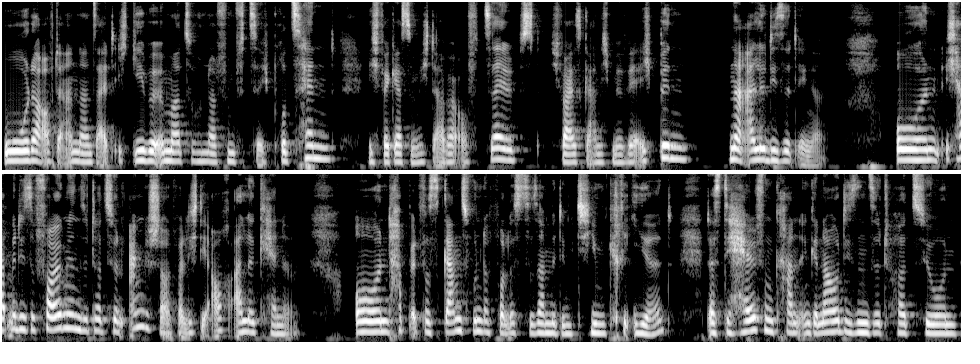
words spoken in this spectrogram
Oder auf der anderen Seite, ich gebe immer zu 150 Prozent. Ich vergesse mich dabei oft selbst. Ich weiß gar nicht mehr, wer ich bin. Na, alle diese Dinge. Und ich habe mir diese folgenden Situationen angeschaut, weil ich die auch alle kenne und habe etwas ganz Wundervolles zusammen mit dem Team kreiert, das dir helfen kann, in genau diesen Situationen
